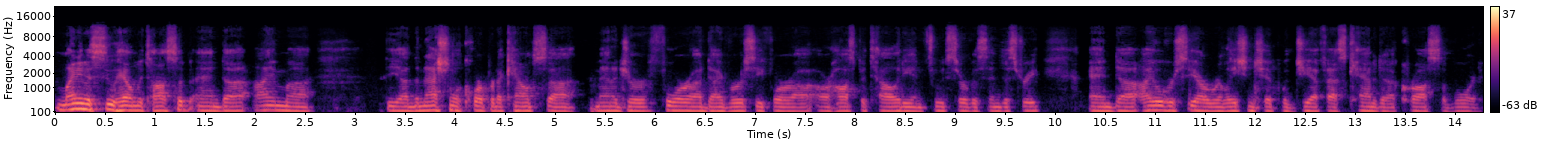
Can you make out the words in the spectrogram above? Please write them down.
my name is Suhayl Muhtaseb, and uh, I'm uh, the uh, the national corporate accounts uh, manager for uh, Diversey for uh, our hospitality and food service industry, and uh, I oversee our relationship with GFS Canada across the board.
